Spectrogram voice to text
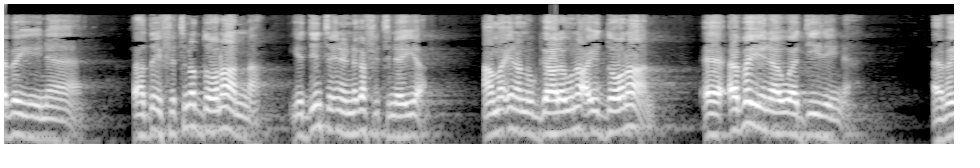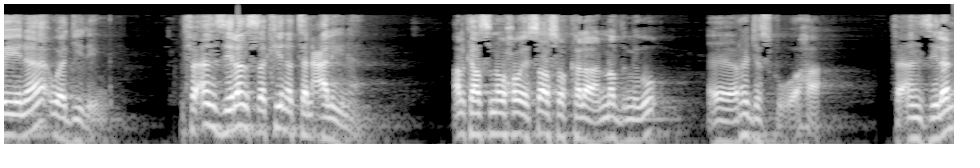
abayna hadday fitno doonaanna iyo diinta inay naga fitneeyaan ama inaannu gaalowno ay doonaan abaynaa waa diidaynaa abaynaa waa diidaynaa fa anzilan sakiinatan calayna halkaasna waxa weye saasoo kalea nadmigu rajasku uu ahaa fa anzilan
